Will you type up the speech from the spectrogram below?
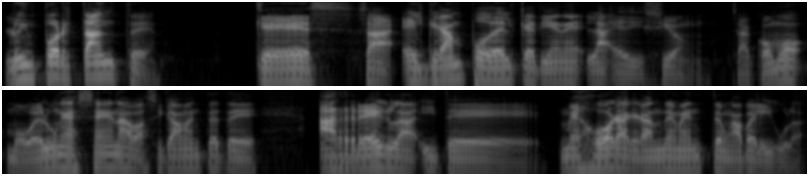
lo importante que es, o sea, el gran poder que tiene la edición. O sea, cómo mover una escena básicamente te arregla y te mejora grandemente una película.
